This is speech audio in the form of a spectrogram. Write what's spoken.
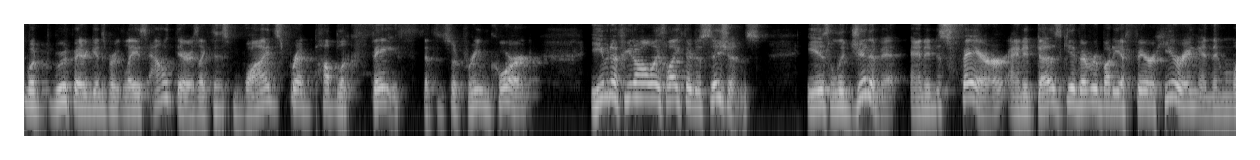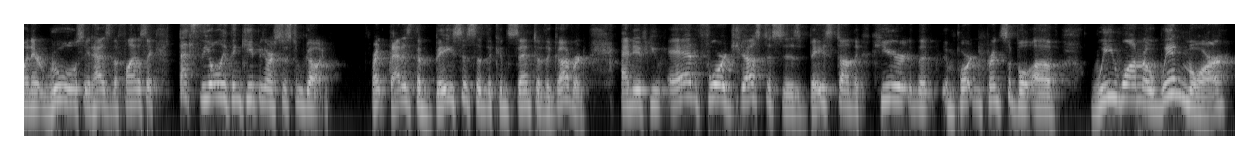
what Ruth Bader Ginsburg lays out there is like this widespread public faith that the Supreme Court, even if you don't always like their decisions, is legitimate and it is fair and it does give everybody a fair hearing. And then when it rules, it has the final say. That's the only thing keeping our system going. Right? That is the basis of the consent of the governed. And if you add four justices based on the here the important principle of we want to win more,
